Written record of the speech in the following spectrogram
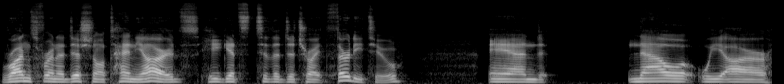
runs for an additional 10 yards, he gets to the Detroit 32. And now we are,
